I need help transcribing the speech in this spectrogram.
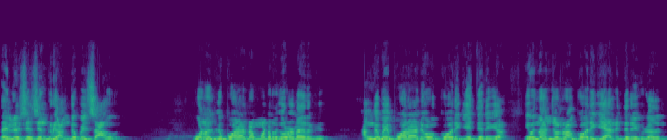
ரயில்வே ஸ்டேஷன் இருக்குது அங்கே போய் சாவு. உனக்கு போராட்டம் பண்ணுறதுக்கு ஒரு இடம் இருக்குது அங்கே போய் போராடி ஒரு கோரிக்கையை தெரிவிக்கும் இவன் தான் சொல்கிறான் கோரிக்கை யார்ட்டையும் தெரிவிக்கக்கூடாதுன்னு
